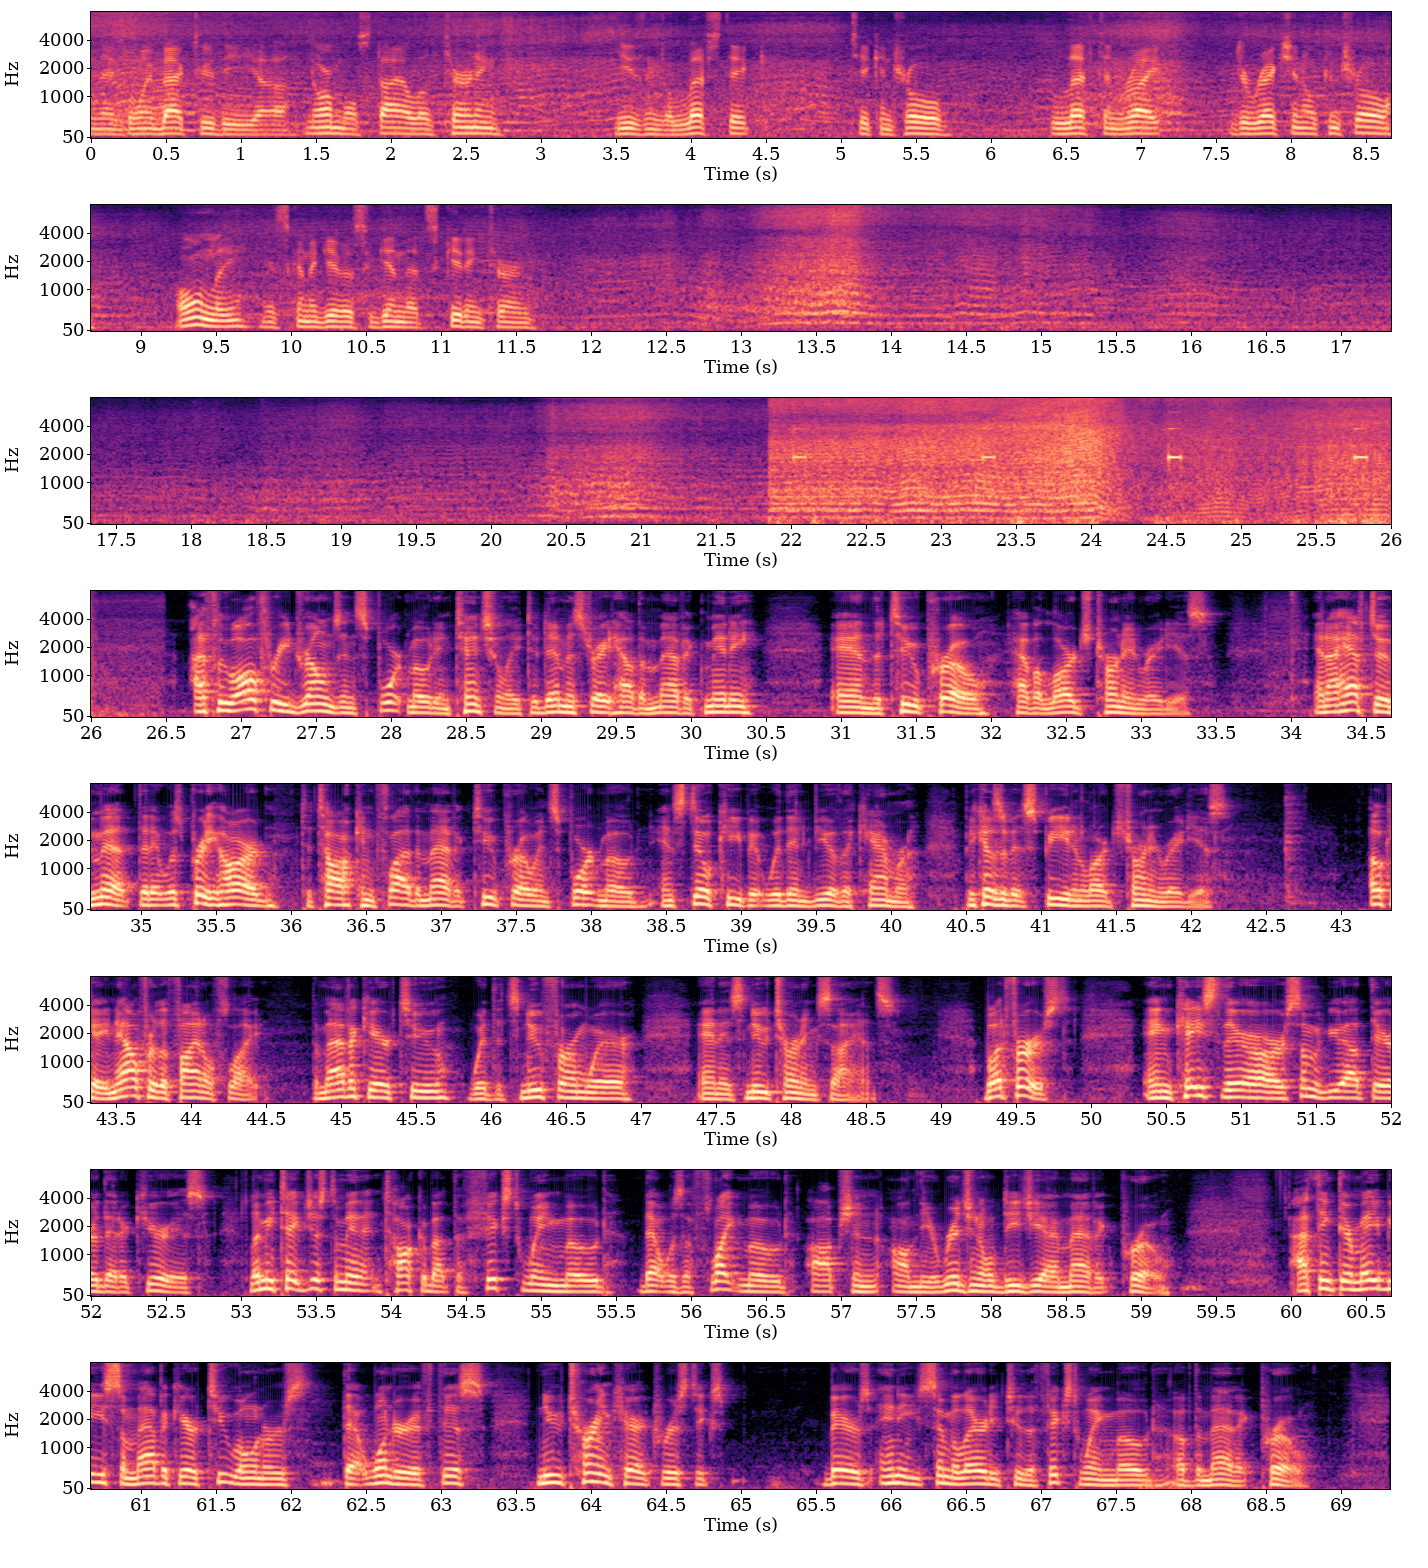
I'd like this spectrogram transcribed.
And then going back to the uh, normal style of turning, using the left stick to control left and right directional control only, it's going to give us again that skidding turn. I flew all three drones in sport mode intentionally to demonstrate how the Mavic Mini and the 2 Pro have a large turning radius. And I have to admit that it was pretty hard to talk and fly the Mavic 2 Pro in sport mode and still keep it within view of the camera because of its speed and large turning radius. Okay, now for the final flight. The Mavic Air 2 with its new firmware and its new turning science. But first, in case there are some of you out there that are curious, let me take just a minute and talk about the fixed wing mode that was a flight mode option on the original DJI Mavic Pro. I think there may be some Mavic Air 2 owners that wonder if this new turning characteristics bears any similarity to the fixed wing mode of the Mavic Pro.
